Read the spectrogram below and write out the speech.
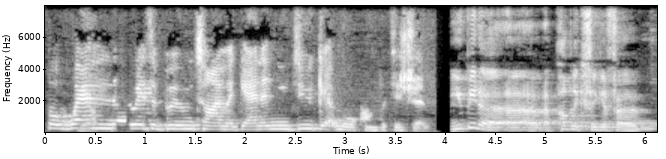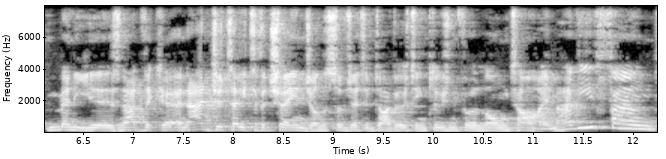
for when yeah. there is a boom time again and you do get more competition. You've been a, a, a, public figure for many years, an advocate, an agitator for change on the subject of diversity inclusion for a long time. Have you found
